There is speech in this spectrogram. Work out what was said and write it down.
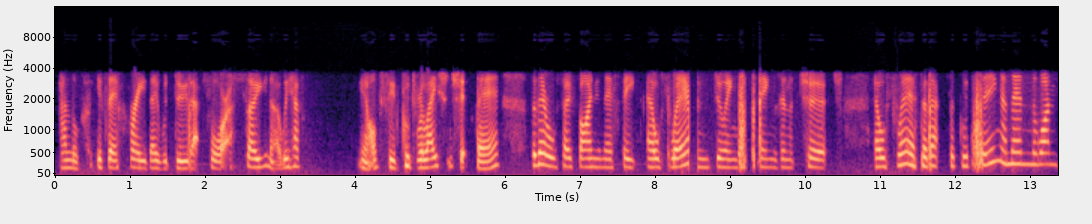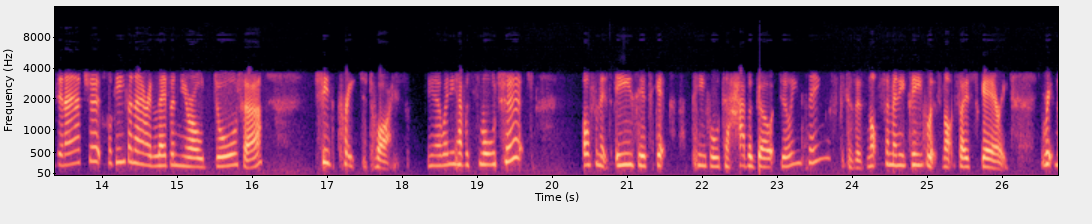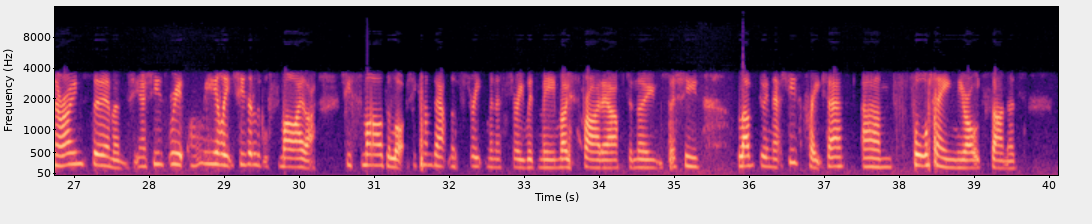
And look, if they're free, they would do that for us. So, you know, we have, you know, obviously a good relationship there, but they're also finding their feet elsewhere and doing things in the church elsewhere. So that's a good thing. And then the ones in our church, look, even our 11 year old daughter, she's preached twice. You know, when you have a small church, often it's easier to get people to have a go at doing things because there's not so many people, it's not so scary written her own sermons. You know, she's re- really, she's a little smiler. She smiles a lot. She comes out in the street ministry with me most Friday afternoons. So she loves doing that. She's preached. Our um, 14 year old son has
